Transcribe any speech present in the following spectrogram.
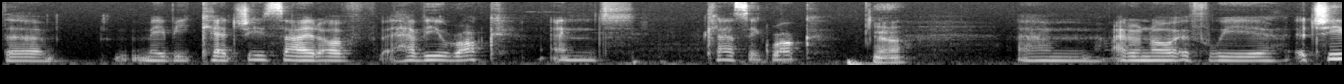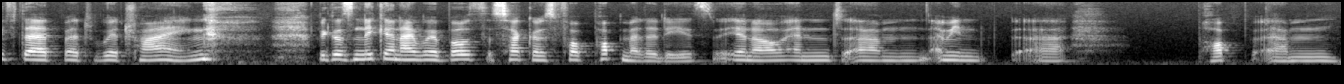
the maybe catchy side of heavy rock and classic rock. Yeah, Um, I don't know if we achieved that, but we're trying. because Nick and I were both suckers for pop melodies, you know, and um, I mean, uh, pop. Um,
